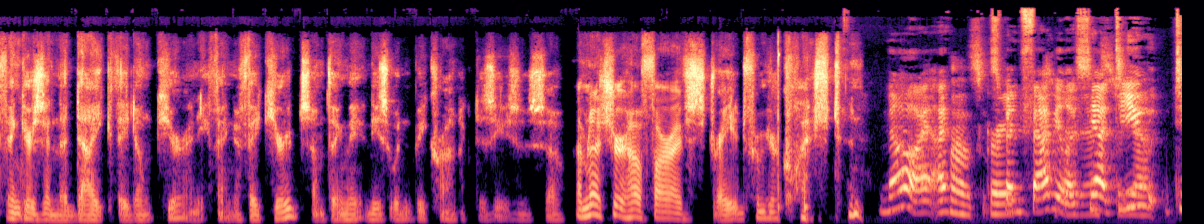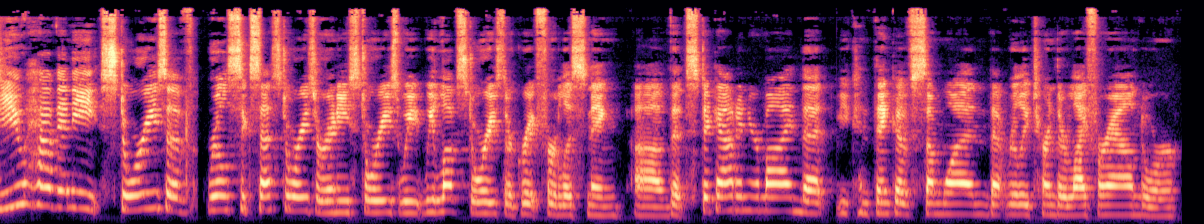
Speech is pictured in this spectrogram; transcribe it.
fingers in the dike, they don't cure anything. If they cured something, they, these wouldn't be chronic diseases. So I'm not sure how far I've strayed from your question. No, I, I oh, it's great. been fabulous. Yeah. Do you yeah. do you have any stories of real success stories or any stories? We we love stories. They're great for listening. Uh, that stick out in your mind that you can think of someone that really turned their life around or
